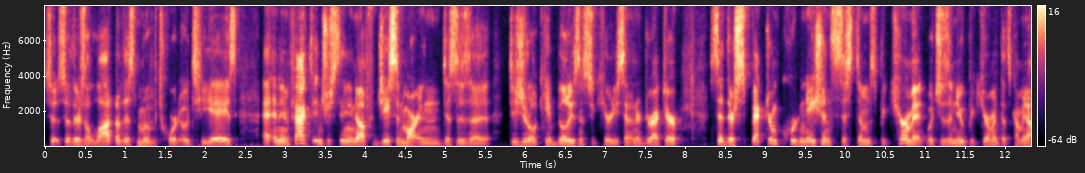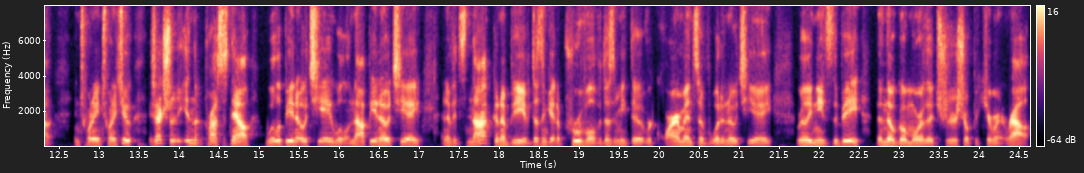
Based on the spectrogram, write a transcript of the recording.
So, so there's a lot of this move toward OTAs. And in fact, interesting enough, Jason Martin, this is a digital capabilities and security center director, said their spectrum coordination systems procurement, which is a new procurement that's coming out in 2022, is actually in the process now. Will it be an OTA? Will it not be an OTA? And if it's not going to be, if it doesn't get approval, if it doesn't meet the requirements of what an OTA really needs to be, then they'll go more of the traditional procurement route.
